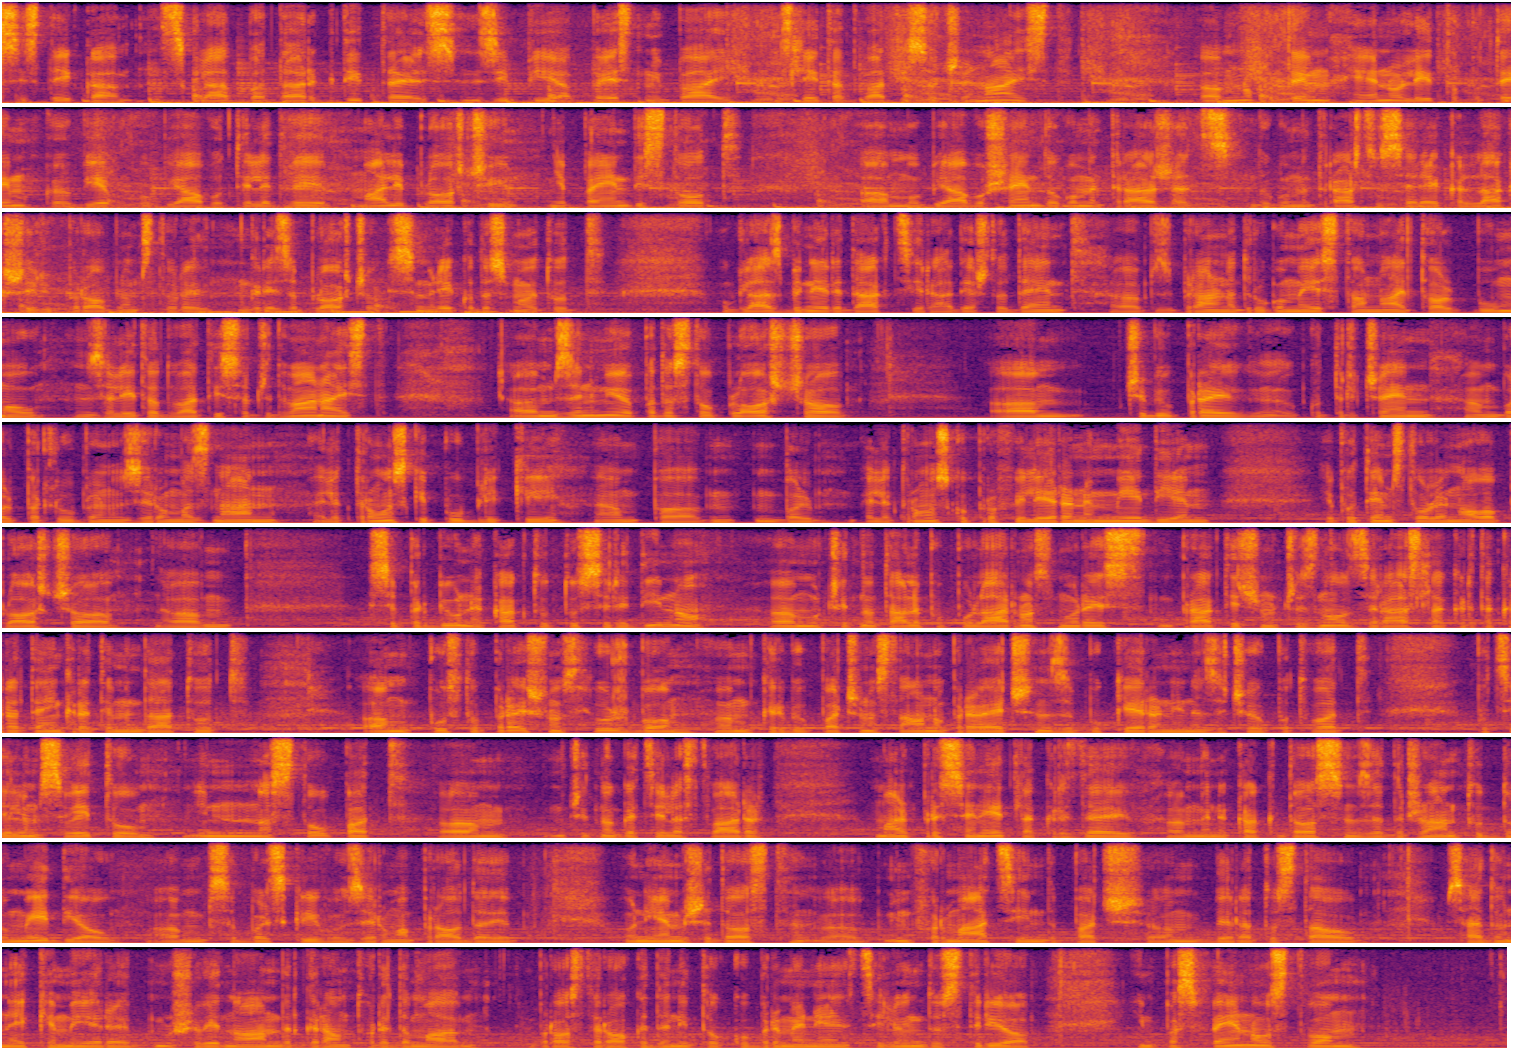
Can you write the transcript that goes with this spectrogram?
Počasi izteka skladba Dark Details z IP-ja Pest Me By iz leta 2011. Um, no, potem, eno leto potem, ko je objavil te dve mali plošči, je pa Andy Stott um, objavil še en dokumentaražec. Dokumentaražcu se je rekel Luxury Problems, torej gre za ploščo, ki sem rekel, da smo jo tudi v glasbeni redakciji Radia Student uh, zbrali na drugo mesto Night All Boomov za leto 2012. Um, zanimivo je pa, da s to ploščo. Um, če bil prej, kot rečen, um, bolj priljubljen oziroma znan elektronski publiki, um, pa bolj elektronsko profiliranim medijem, je potem s tole novo ploščo um, se prebil nekako tudi v sredino. Um, očitno ta popularnost mu res praktično čez noč zrasla, ker takrat enkrat je menda tudi um, pustil prejšnjo službo, um, ker je bil pač enostavno preveč zabukiran in je začel potovati po celem svetu in nastopati. Um, očitno ga je cela stvar mal presenetila, ker zdaj um, je nekako dosten zadržan tudi do medijev, um, se bolj skriva oziroma prav, da je o njem že dost uh, informacij in da pač um, bi rad ostal vsaj do neke mere še vedno underground, torej da ima proste roke, da ni tako obremenjen s celo industrijo in pa s fenovstvom.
